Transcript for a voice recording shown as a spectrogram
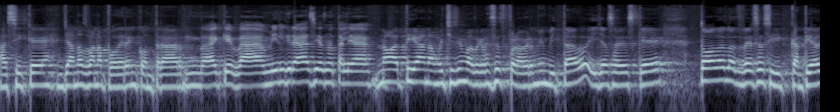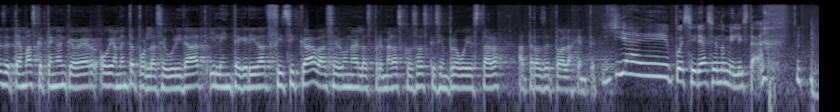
así que ya nos van a poder encontrar. Va que va. Mil gracias, Natalia. No, a ti, Ana, muchísimas gracias por haberme invitado y ya sabes que todas las veces y cantidades de temas que tengan que ver, obviamente por la seguridad y la integridad física, va a ser una de las primeras cosas que siempre voy a estar atrás de toda la gente. Yay, pues iré haciendo mi lista.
